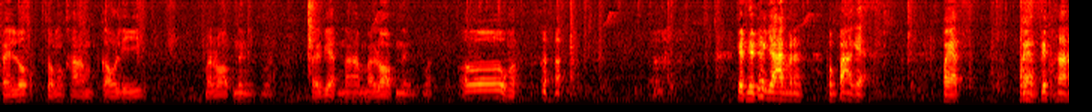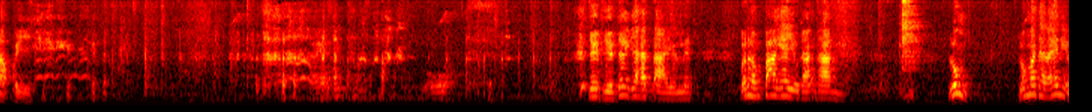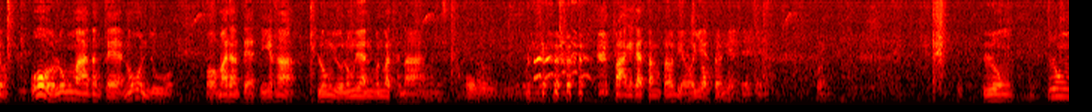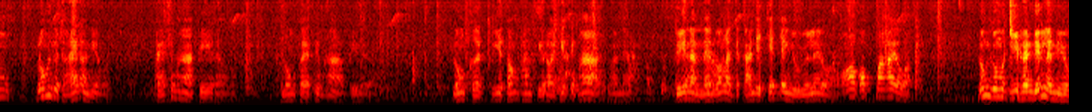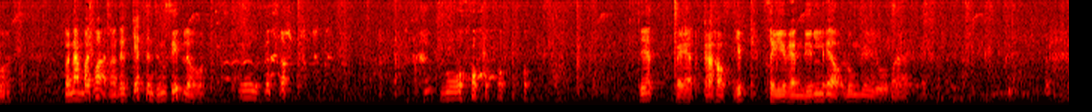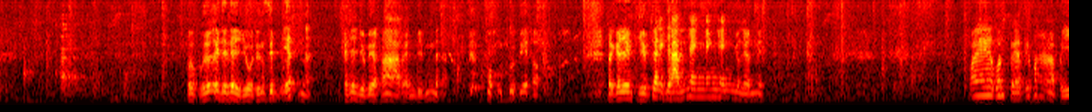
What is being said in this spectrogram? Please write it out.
ไปลบสงครามเกาหลี มารอบหนึ่งไปเวียดนามมารอบหนึ่งว่ะโอ้ แกถือจักรยานมานะผมป้าแกแปดแปดสิบห้าปี ยังถีบจักรยานได้อยู่เลยวันนั้นป้าแกอยู่กลางทาง ลุง ลุงมาแต่ไหนนี่วะโอ้ ลุงมาตั้งแต่นู่นอยู่ ออกมาตั้งแต่ตีห้า ลุงอยู่โรงเรียนบุญวัฒนาโอ้ ป้าแกก็ตั้งเต้าเดี๋ยวแยกเต้าเดี๋ยว ลุงลุงลุงอายู่เท่าไหรแล้วเนี่ยวะแปดสิบห้าปีแล้วลุงแปดสิบห้าปีแล้วลุงเกิดปีสองพันสี่ร้อยเจ็ดสิบห้าวันเนี้ยปีนั้นในหลวงรัชกาลที่เจ็ดยังอยู่อยู่เลยวะอ๋อก็ป้ายวะลุงอยู่มากี่แผ่นดินเลยนิวะก็นำมาทว่าตั้งแต่เจ็ดจนถึงสิบแล้ววะเออโอ้โหเจ็ดแปดเก้าสิบสี่แผ่นดินแล้วลุงก็อยู่มา เพื่อๆก็จะได้อยู่ถึงสิบเอ็ดน่ะก็จะอยู่ได้ห้าแผ่นดินน่ะมองเดียวแต่ก็ยังถีบจักรยานแง่งแง่งแง่งอยู่กันนี่ไม่คนแปดสิบห้าปี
